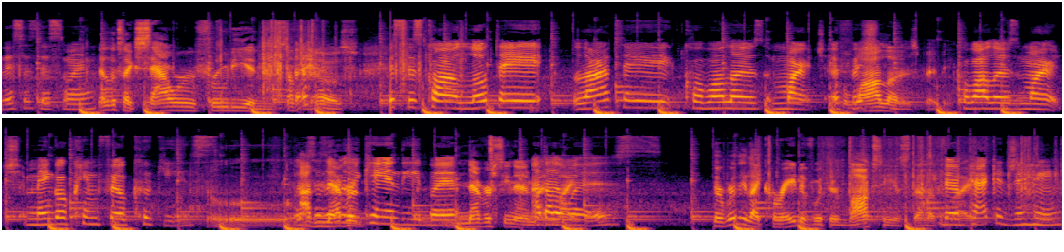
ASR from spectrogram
This is this one. That looks like sour, fruity, and something else. This is called Lotte Latte Koala's March. Offici- Koalas, baby. Koala's March. Mango cream filled cookies. Ooh. This I've never, really candy, but never seen that in my I thought life. it was. They're really like creative with their boxing and stuff. Their like, packaging.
